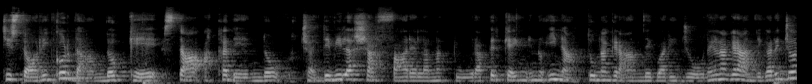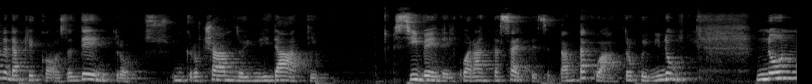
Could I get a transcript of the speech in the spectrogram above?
ti sto ricordando che sta accadendo, cioè devi lasciar fare la natura perché è in, atto una grande guarigione. Una grande guarigione da che cosa? Dentro, incrociando i dati si vede il 47-74, quindi non, non,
